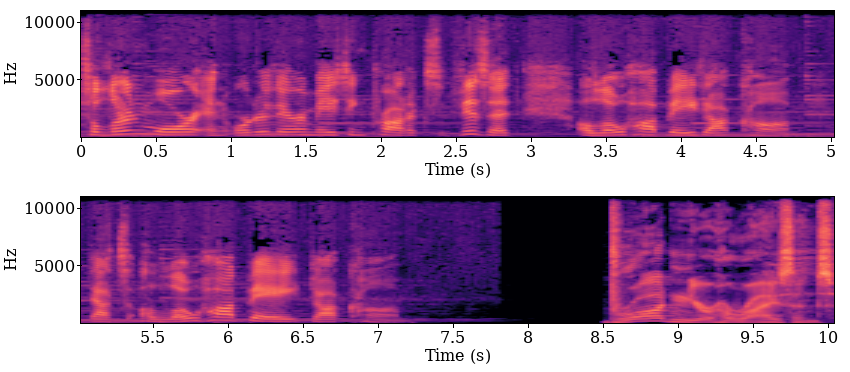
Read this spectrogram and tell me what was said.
To learn more and order their amazing products, visit alohabay.com. That's alohabay.com. Broaden your horizons.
